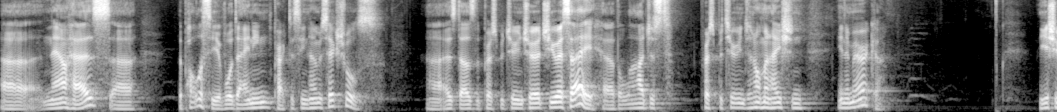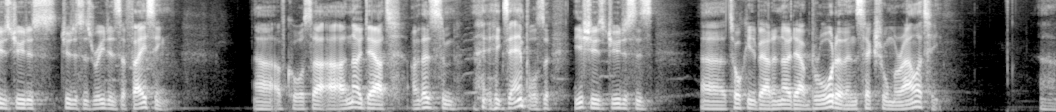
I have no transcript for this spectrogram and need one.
uh, now has uh, the policy of ordaining practicing homosexuals, uh, as does the Presbyterian Church USA, uh, the largest Presbyterian denomination in America. The issues Judas, Judas's readers are facing, uh, of course, are, are no doubt, I mean, there's some examples. The issues Judas is uh, talking about are no doubt broader than sexual morality. Uh,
